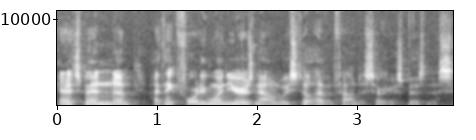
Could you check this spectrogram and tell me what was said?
And it's been um, I think 41 years now, and we still haven't found a serious business.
